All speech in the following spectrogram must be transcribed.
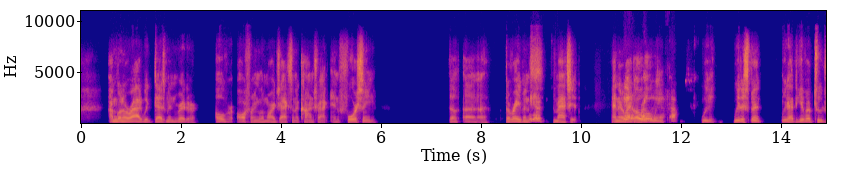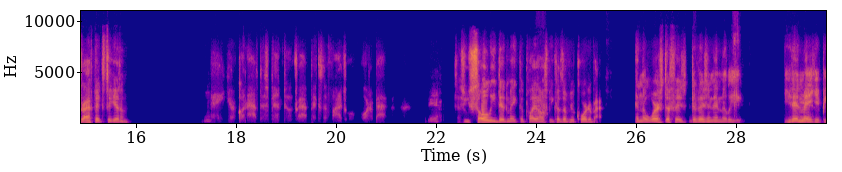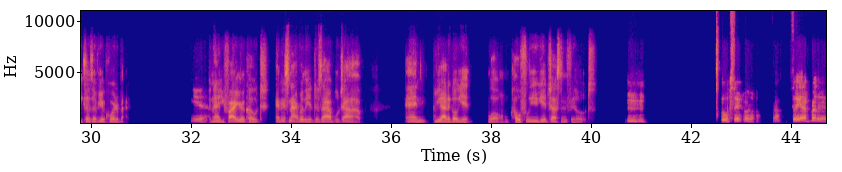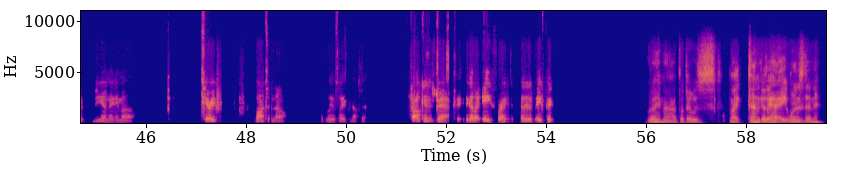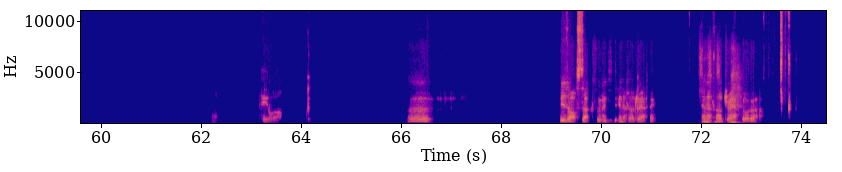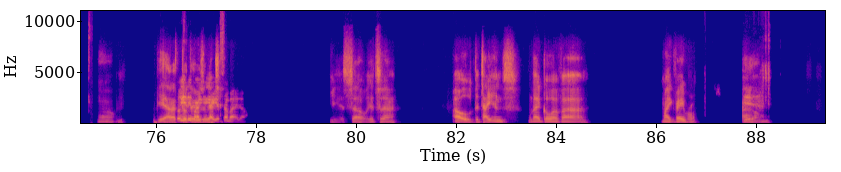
I'm going to ride with Desmond Ridder over offering Lamar Jackson a contract and forcing the uh the Ravens gotta, match it." And they're like, "Oh, well, we we we'd have spent We'd have to give up two draft picks to get him. Hey, you're gonna have to spend two draft picks to find your quarterback. Yeah. Because you solely did make the playoffs because of your quarterback in the worst division in the league. You didn't yeah. make it because of your quarterback. Yeah. And now you fire your coach, and it's not really a desirable job. And you got to go get, well, hopefully you get Justin Fields. Mm-hmm. What's their, hold on. So they got a brother GM named uh, Terry Fontenot. I believe that's how you pronounce that. Falcons draft pick. They got like eighth, right? That is eighth pick. Really? No, I thought that was like ten because they had eight wins, didn't they? Well. Uh, these all suck. Let me the NFL drafting. NFL draft order. Um, yeah, I oh, yeah, they, probably, they gotta get somebody though. Yeah, so it's uh oh, the Titans let go of uh Mike Vrabel. Yeah. Um,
